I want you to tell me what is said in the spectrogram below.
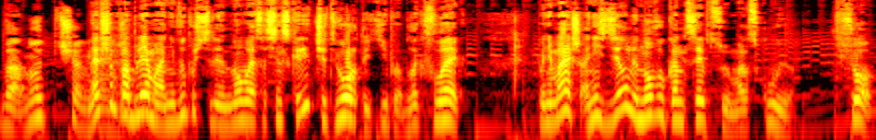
Да, ну это печально. Знаешь, в чем проблема? Они выпустили новый Assassin's Creed, четвертый, типа, Black Flag. Понимаешь, они сделали новую концепцию морскую. Все.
